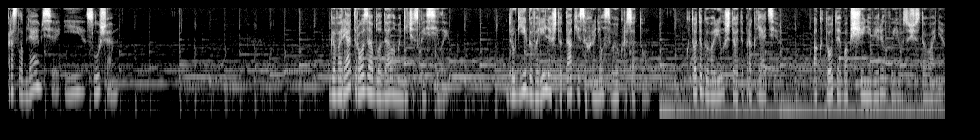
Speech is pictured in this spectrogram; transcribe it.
расслабляемся и слушаем. Говорят, роза обладала магической силой – Другие говорили, что так я сохранил свою красоту. Кто-то говорил, что это проклятие, а кто-то вообще не верил в ее существование.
